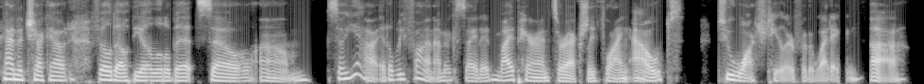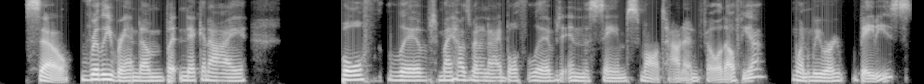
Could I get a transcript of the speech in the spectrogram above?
kind of check out Philadelphia a little bit. So, um, so yeah, it'll be fun. I'm excited. My parents are actually flying out to watch Taylor for the wedding. Uh, so really random, but Nick and I both lived, my husband and I both lived in the same small town in Philadelphia when we were babies.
